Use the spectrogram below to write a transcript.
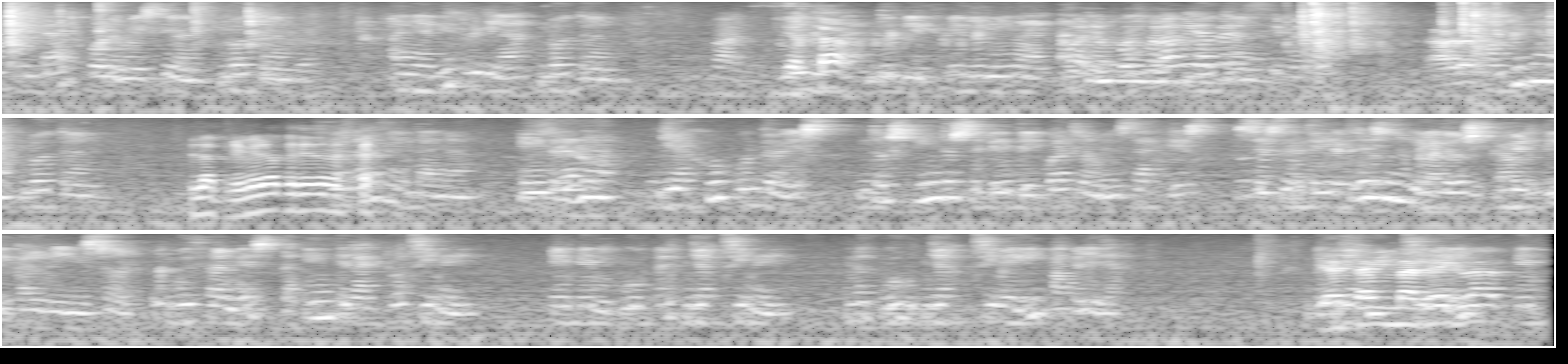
Aplicar por omisión. Botón. Añadir regla. Botón. Vale. Ya está. Dupli- eliminar. Bueno, pues ahora voy a ver si me. Ahora, Ayuda. Botón. Lo primero que tienes que hacer. ventana. Entrada yahoo.es. 274 mensajes. 63 nódulos. Vertical divisor. Buzones. ta- Interactua Gmail. En Gmail. No Google. Ya Gmail. Papelera. Ya esta misma regla. en-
